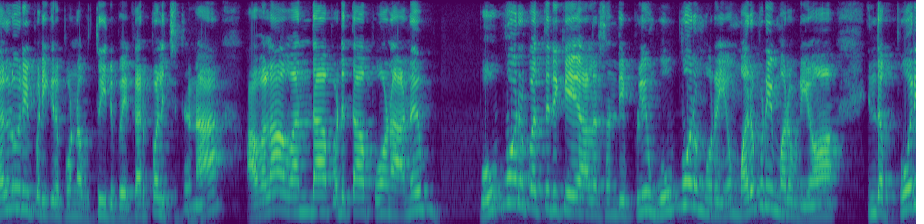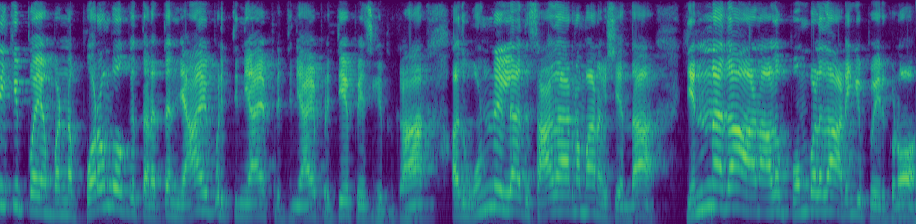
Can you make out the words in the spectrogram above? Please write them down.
கல்லூரி படிக்கிற பொண்ணை தூக்கிட்டு போய் கற்பழிச்சிட்டேன்னா அவளாக வந்தா படுத்தா போனான்னு ஒவ்வொரு பத்திரிகையாளர் சந்திப்புலையும் ஒவ்வொரு முறையும் மறுபடியும் மறுபடியும் இந்த பொறிக்கு பயம் பண்ண புறம்போக்குத்தனத்தை நியாயப்படுத்தி நியாயப்படுத்தி நியாயப்படுத்தியே பேசிக்கிட்டு இருக்கான். அது ஒன்றும் இல்லை அது சாதாரணமான விஷயம்தான். என்னதான் ஆனாலும் பொம்பளை தான் அடங்கி போயிருக்கணும்.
